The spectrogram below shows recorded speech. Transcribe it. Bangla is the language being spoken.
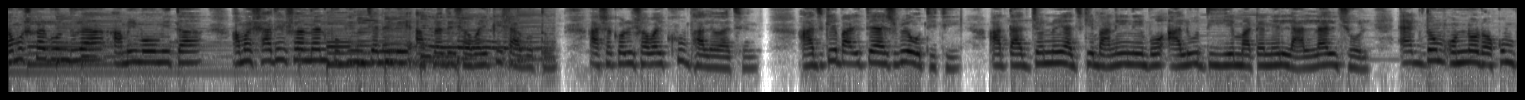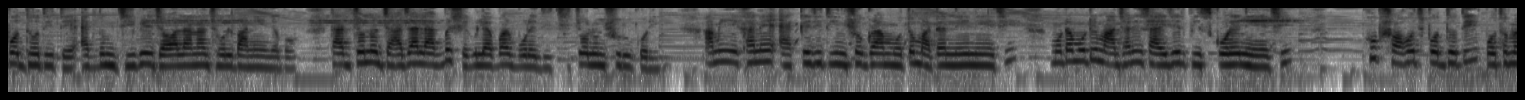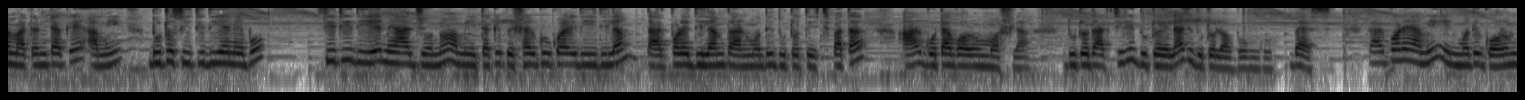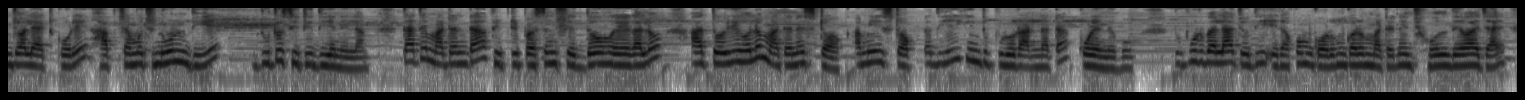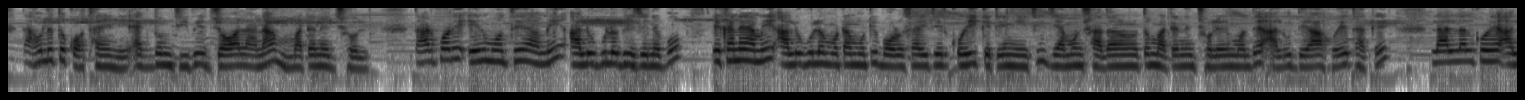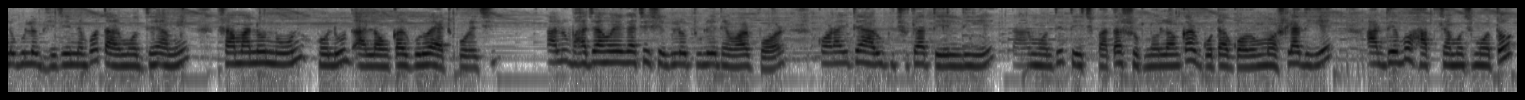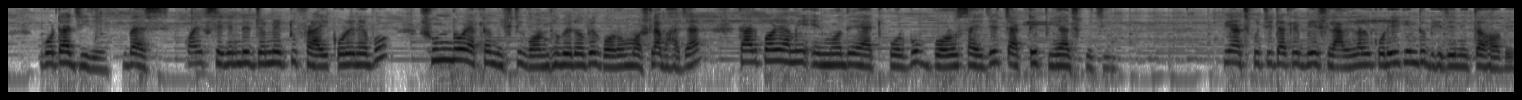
নমস্কার বন্ধুরা, আমি মৌমিতা। আমার স্বাদের সন্ধান কুকিং চ্যানেলে আপনাদের সবাইকে স্বাগত আশা করি সবাই খুব ভালো আছেন। আজকে বাড়িতে আসবে অতিথি, আর তার জন্যই আজকে বানিয়ে নেব আলু দিয়ে মাটনের লাল লাল ঝোল। একদম অন্য রকম পদ্ধতিতে একদম জিভে জল আনা ঝোল বানিয়ে নেব। তার জন্য যা যা লাগবে সেগুলো একবার বলে দিচ্ছি। চলুন শুরু করি। আমি এখানে এক কেজি তিনশো গ্রাম মতো মাটন নিয়ে নিয়েছি। মোটামুটি মাঝারি সাইজের পিস করে নিয়েছি। খুব সহজ পদ্ধতি। প্রথমে মাটনটাকে আমি দুটো সিটি দিয়ে নেব। সিটি দিয়ে নেওয়ার জন্য আমি এটাকে প্রেশার কুকারে দিয়ে দিলাম। তারপরে দিলাম তার মধ্যে দুটো তেজপাতা আর গোটা গরম মশলা। দুটো দারচিনি, দুটো এলাচ, দুটো লবঙ্গ। ব্যাস। তারপরে আমি এর মধ্যে গরম জল অ্যাড করে হাফ চামচ নুন দিয়ে দুটো সিটি দিয়ে নিলাম। তাতে মাটনটা ফিফটি পার্সেন্ট সেদ্ধও হয়ে গেল আর তৈরি হলো মাটনের স্টক আমি এই স্টকটা দিয়েই কিন্তু পুরো রান্নাটা করে নেব। দুপুরবেলা যদি এরকম গরম গরম মাটনের ঝোল দেওয়া যায়, তাহলে তো কথাই নেই। একদম জিভে জল আনা মাটনের ঝোল। তারপরে এর মধ্যে আমি আলুগুলো ভেজে নেব। এখানে আমি আলুগুলো মোটামুটি বড় সাইজের করেই কেটে নিয়েছি। যেমন সাধারণত মাটনের ঝোলের মধ্যে আলু দেওয়া হয়ে থাকে। লাল লাল করে আলুগুলো ভেজে নেব। তার মধ্যে আমি সামান্য নুন, হলুদ আর লঙ্কার গুঁড়ো অ্যাড করেছি। আলু ভাজা হয়ে গেছে সেগুলো তুলে নেওয়ার পর কড়াইতে আরও কিছুটা তেল দিয়ে তার মধ্যে তেজপাতা, শুকনো লঙ্কার গোটা গরম মশলা দিয়ে আর দেব হাফ চামচ মতো গোটা জিরে। ব্যাস। কয়েক সেকেন্ডের জন্য একটু ফ্রাই করে নেব। সুন্দর একটা মিষ্টি গন্ধ বেরোবে গরম মশলা ভাজার তারপরে আমি এর মধ্যে অ্যাড করব বড় সাইজের চারটে পেঁয়াজ কুচি। পেঁয়াজ কুচিটাকে বেশ লাল লাল করেই কিন্তু ভেজে নিতে হবে।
